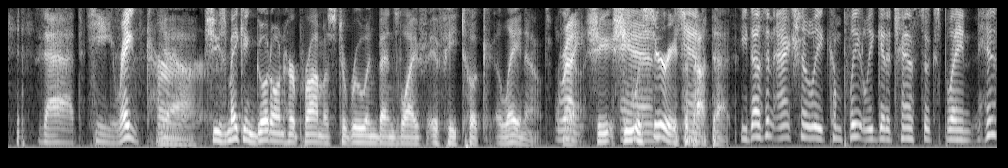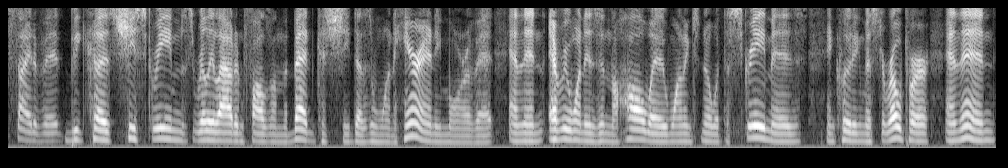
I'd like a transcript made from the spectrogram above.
that he raped her. Yeah, she's making good on her promise to ruin Ben's life if he took Elaine out. Right. Yeah, She she was serious about that. He doesn't actually completely get a chance to explain his side of it because she screams really loud and falls on the bed because she doesn't want to hear any more of it. And then everyone is in the hallway wanting to know what the scream is, including Mr. Roper. And then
